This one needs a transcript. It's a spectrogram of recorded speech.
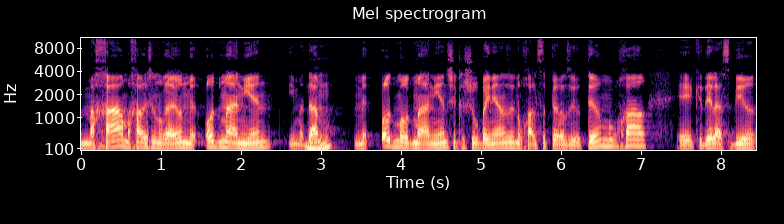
מחר, מחר יש לנו ראיון מאוד מעניין עם אדם מאוד מאוד מעניין שקשור בעניין הזה, נוכל לספר על זה יותר מאוחר, אה, כדי להסביר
